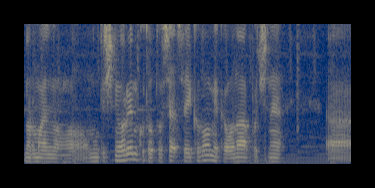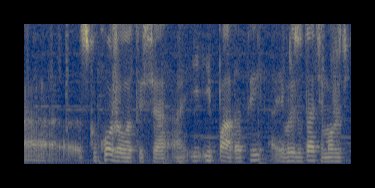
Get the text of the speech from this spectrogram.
нормального внутрішнього ринку. Тобто, вся ця економіка вона почне е, скукожуватися е, і, і падати, і в результаті можуть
